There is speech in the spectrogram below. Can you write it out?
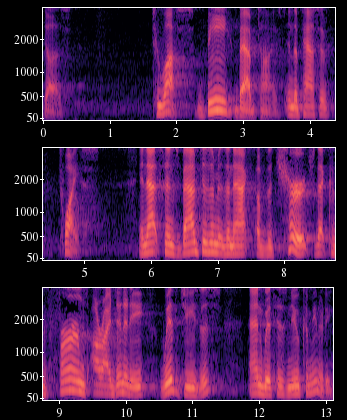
does to us. Be baptized in the passive twice. In that sense, baptism is an act of the church that confirms our identity with Jesus and with his new community.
